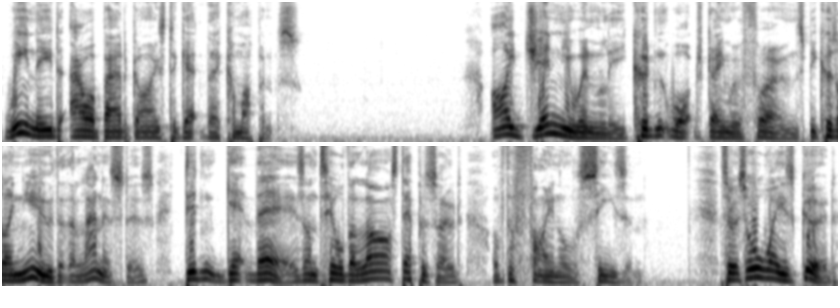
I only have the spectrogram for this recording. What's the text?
we need our bad guys to get their comeuppance. I genuinely couldn't watch Game of Thrones because I knew that the Lannisters didn't get theirs until the last episode of the final season. So it's always good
